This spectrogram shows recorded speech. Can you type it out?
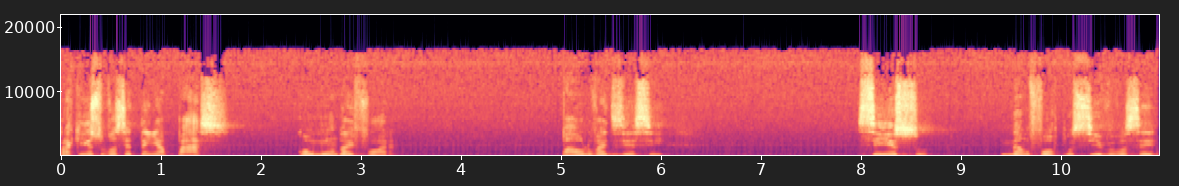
para que isso você tenha paz com o mundo aí fora, Paulo vai dizer assim: se isso não for possível você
